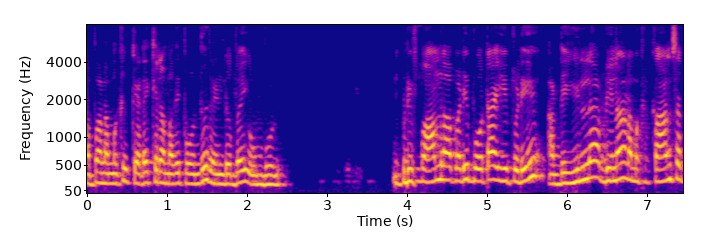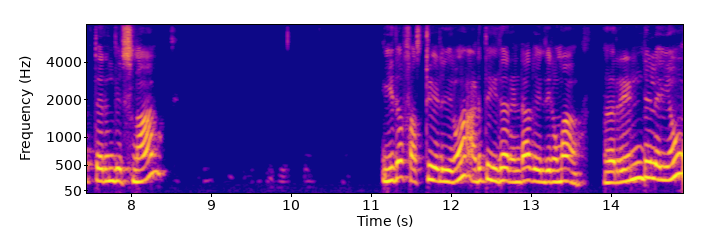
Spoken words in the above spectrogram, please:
அப்போ நமக்கு கிடைக்கிற மதிப்பு வந்து ரெண்டு பை ஒம்பது. இப்படி ஃபார்முலா படி போட்டா இப்படி. அப்படி இல்லை அப்படின்னா நமக்கு கான்செப்ட் தெரிஞ்சிருச்சுன்னா இதை ஃபர்ஸ்ட் எழுதிரும் அடுத்து இதை ரெண்டாவது எழுதிருமா ரெண்டுலையும்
